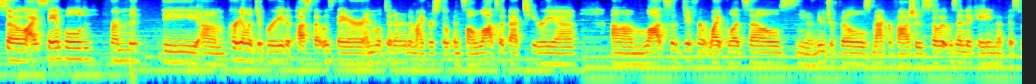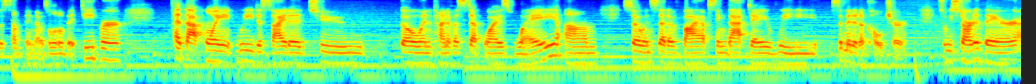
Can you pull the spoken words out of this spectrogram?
So I sampled from the the um, purulent debris, the pus that was there, and looked at under the microscope and saw lots of bacteria, um, lots of different white blood cells, you know, neutrophils, macrophages. So it was indicating that this was something that was a little bit deeper. At that point, we decided to go in kind of a stepwise way. Um, so instead of biopsying that day, we submitted a culture. So we started there.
